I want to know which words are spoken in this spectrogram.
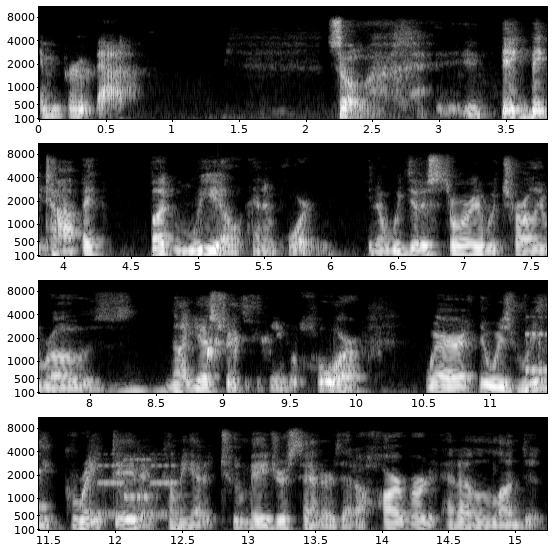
improve that. So, big, big topic, but real and important. You know, we did a story with Charlie Rose, not yesterday, but the day before, where there was really great data coming out of two major centers, at a Harvard and of London,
